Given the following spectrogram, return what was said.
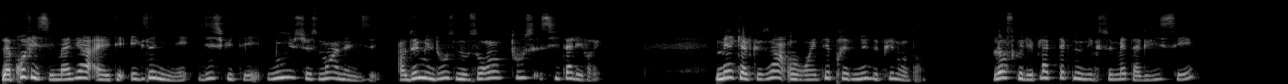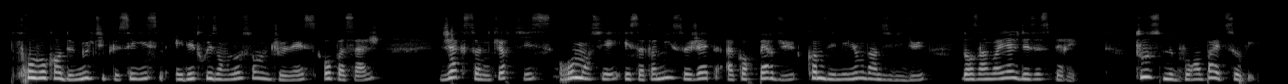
La prophétie Maya a été examinée, discutée, minutieusement analysée. En 2012, nous saurons tous si elle est. Mais quelques-uns auront été prévenus depuis longtemps. Lorsque les plaques tectoniques se mettent à glisser, provoquant de multiples séismes et détruisant Los Angeles au passage, Jackson Curtis, romancier, et sa famille se jettent à corps perdu, comme des millions d'individus, dans un voyage désespéré. Tous ne pourront pas être sauvés.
